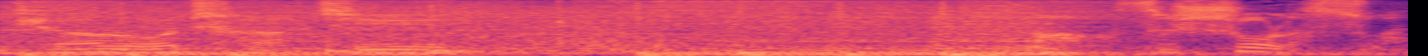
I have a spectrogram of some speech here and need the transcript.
这条罗刹街，老子说了算。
